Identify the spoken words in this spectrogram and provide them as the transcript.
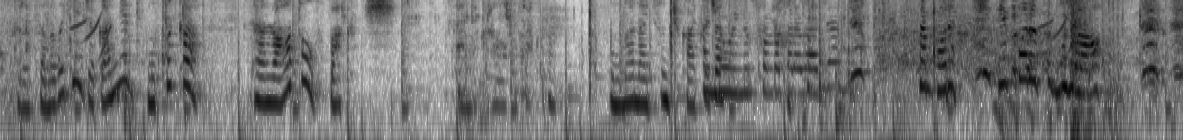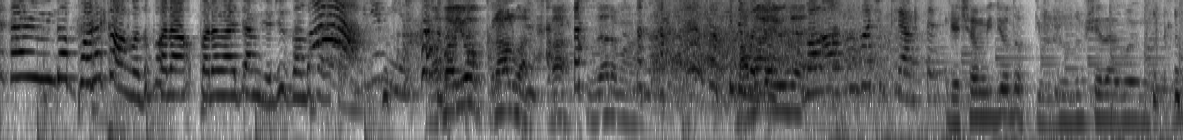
Sıra sana da gelecek annem mutlaka. Sen rahat ol bak. Şş, sen de kral olacaksın. Bunların acısını çıkartacağız. oyunun sonunda para vereceğim. Sen para, ne parası bu ya? Her oyunda para kalmadı. Para, para vereceğim diyor. Cüzdanda para kalmadı. Bilir miyim? Baba yok kral var. Bak kızarım ha. Hadi Baba bakalım. evde. Ağzınızı açın prenses. Geçen videoda gibi tuzlu bir şeyler koymadım.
